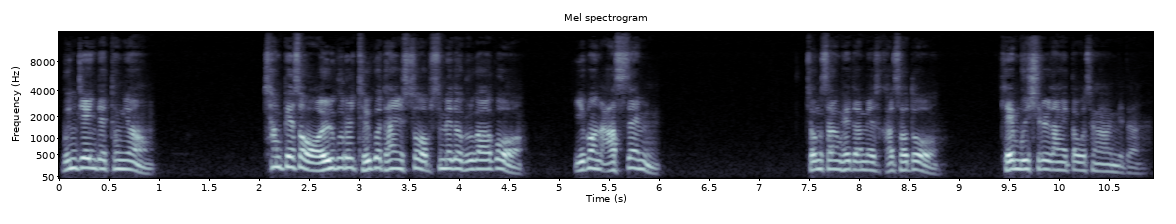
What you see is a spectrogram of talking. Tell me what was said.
문재인 대통령, 창피해서 얼굴을 들고 다닐 수 없음에도 불구하고 이번 아셈 정상회담에 가서도 개무시를 당했다고 생각합니다.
